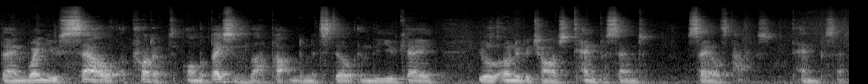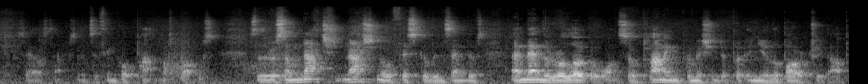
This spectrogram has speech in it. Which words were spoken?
then when you sell a product on the basis of that patent and it's still in the UK, you will only be charged 10% sales tax. 10% sales tax. And it's a thing called patent box. So there are some nat- national fiscal incentives, and then there are local ones. So planning permission to put in your laboratory up,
